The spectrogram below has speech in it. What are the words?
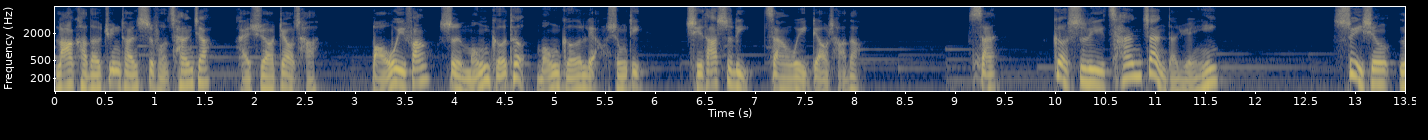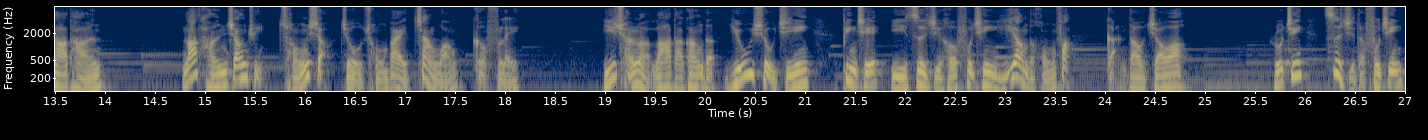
拉卡德军团是否参加还需要调查。保卫方是蒙格特、蒙格两兄弟，其他势力暂未调查到。三，各势力参战的原因。岁星拉塔恩，拉塔恩将军从小就崇拜战王葛弗雷。遗传了拉达冈的优秀基因，并且以自己和父亲一样的红发感到骄傲。如今自己的父亲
